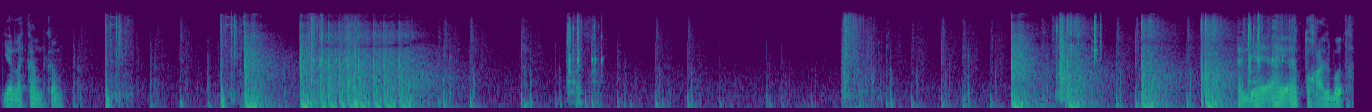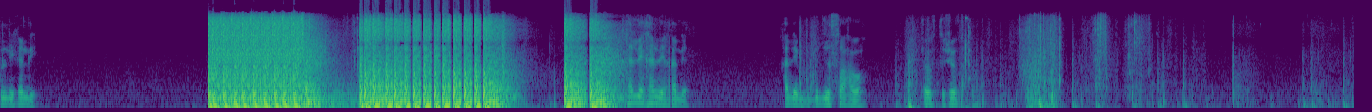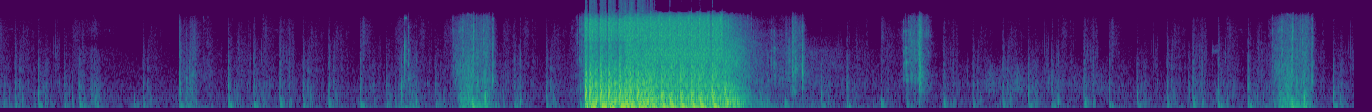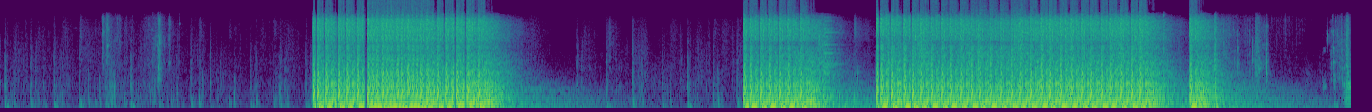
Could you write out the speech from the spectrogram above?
يلا كم كم؟ خلي هي بتقع على البوت. خلي خلي. خلي خلي خلي. خلي بدي صاحبه. شفته شفته.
